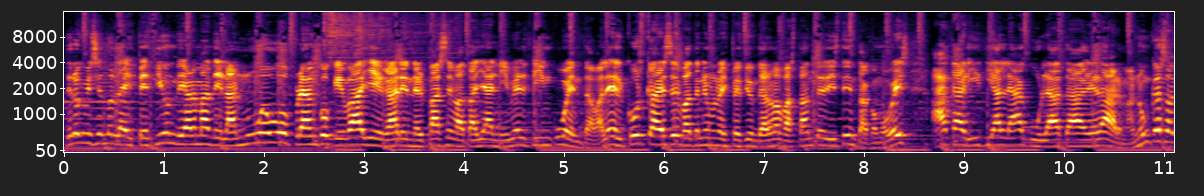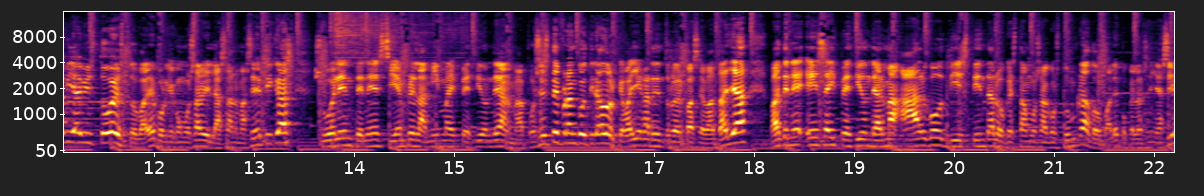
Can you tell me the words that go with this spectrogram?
de lo que viene siendo la inspección de armas de la nuevo Franco que va a llegar en el pase batalla a nivel 50, ¿vale? El Cusca ese va a tener una inspección de armas bastante distinta Como veis, acaricia la culata del arma Nunca se había visto esto, ¿vale? Porque como sabéis, las armas épicas suelen tener siempre la misma inspección de arma Pues este francotirador que va a llegar dentro del pase batalla va a tener esa inspección de arma algo distinta a lo que estamos acostumbrados, ¿vale? Porque la enseña así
